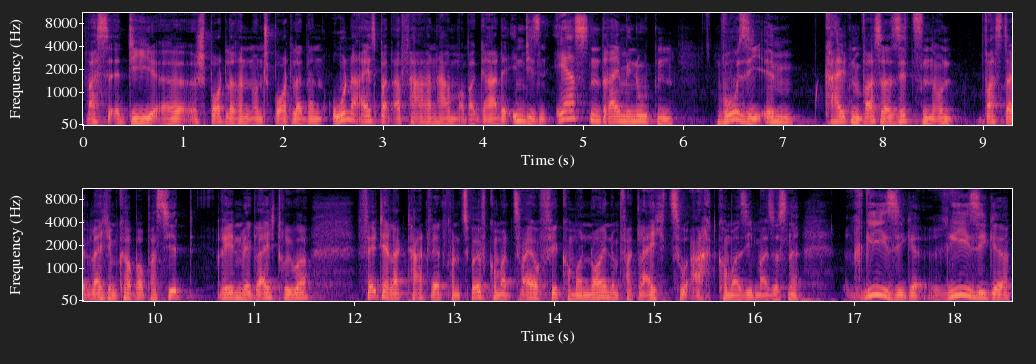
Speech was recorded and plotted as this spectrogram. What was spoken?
was die äh, Sportlerinnen und Sportler dann ohne Eisbad erfahren haben, aber gerade in diesen ersten drei Minuten wo sie im kalten Wasser sitzen und was da gleich im Körper passiert, reden wir gleich drüber, fällt der Laktatwert von 12,2 auf 4,9 im Vergleich zu 8,7. Also ist eine riesige, riesige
